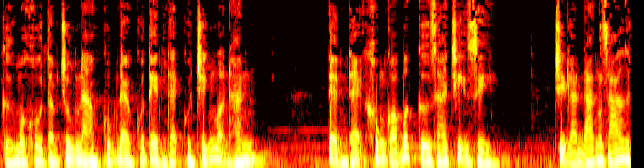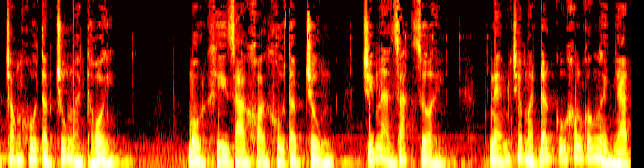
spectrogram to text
cứ một khu tập trung nào Cũng đều có tiền tệ của chính bọn hắn. Tiền tệ không có bất cứ giá trị gì Chỉ là đáng giá ở trong khu tập trung mà thôi. Một khi ra khỏi khu tập trung Chính là rác rưởi Ném trên mặt đất cũng không có người nhặt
